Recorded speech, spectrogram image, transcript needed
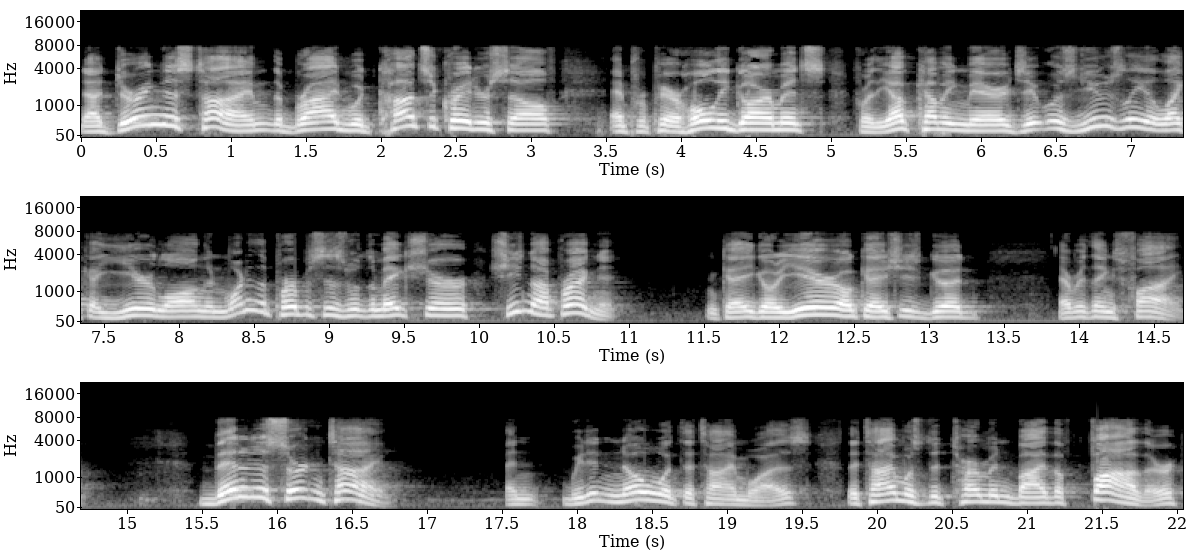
Now, during this time, the bride would consecrate herself and prepare holy garments for the upcoming marriage. It was usually like a year long, and one of the purposes was to make sure she's not pregnant. Okay, you go a year, okay, she's good, everything's fine. Then at a certain time, and we didn't know what the time was, the time was determined by the father.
